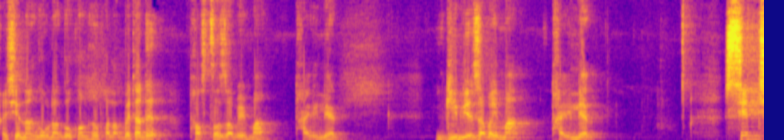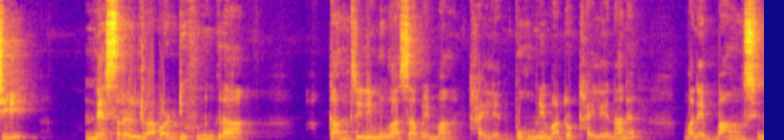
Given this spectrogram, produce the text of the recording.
खायसे नांगौ नांगौखौ आं होफालांबाय थादो फार्स्टआ जाबाय मा थाइलेण्ड गिबिया जाबाय मा थाइलेण्ड सेथि नेचारेल राबार दिहुनग्रा कान्ट्रिनि मुङा जाबाय मा थाइलेण्ड बुहुमनि मादाव थाइलेण्डआनो माने बांसिन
